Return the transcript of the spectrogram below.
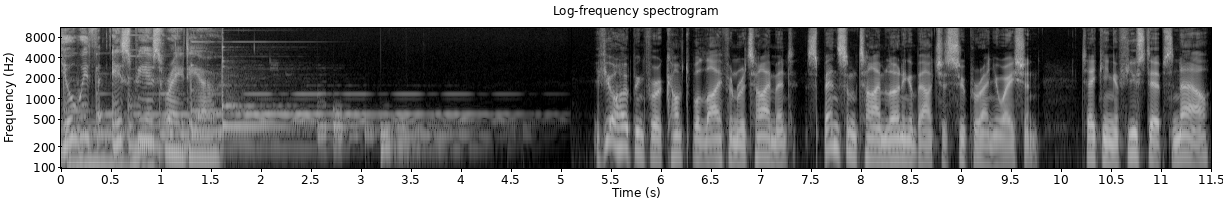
You're with SBS Radio. If you're hoping for a comfortable life in retirement, spend some time learning about your superannuation. Taking a few steps now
